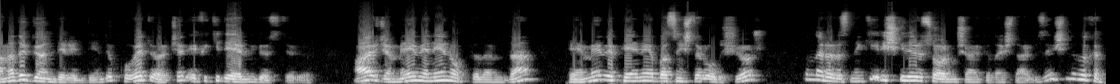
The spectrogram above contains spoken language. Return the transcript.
kanada gönderildiğinde kuvvet ölçer F2 değerini gösteriyor. Ayrıca M ve N noktalarında PM ve PN basınçları oluşuyor. Bunlar arasındaki ilişkileri sormuş arkadaşlar bize. Şimdi bakın.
